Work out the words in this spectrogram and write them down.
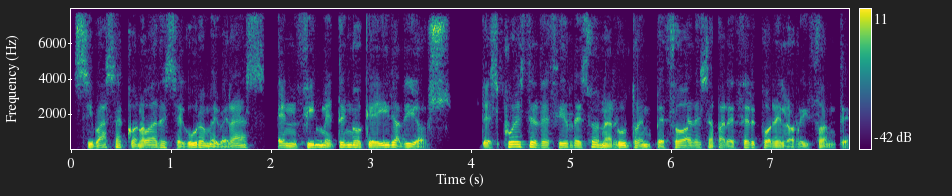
si vas a Konoha de seguro me verás, en fin me tengo que ir adiós. Después de decir eso Naruto empezó a desaparecer por el horizonte.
